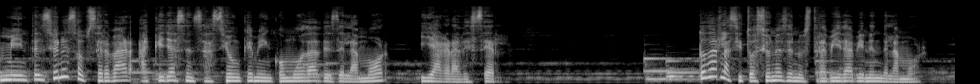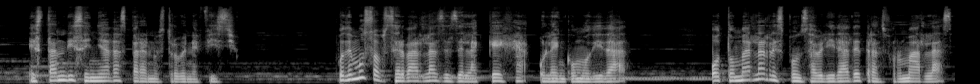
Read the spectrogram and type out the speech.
mi intención es observar aquella sensación que me incomoda desde el amor y agradecerla. Todas las situaciones de nuestra vida vienen del amor. Están diseñadas para nuestro beneficio. Podemos observarlas desde la queja o la incomodidad o tomar la responsabilidad de transformarlas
